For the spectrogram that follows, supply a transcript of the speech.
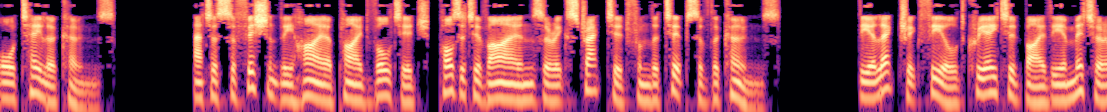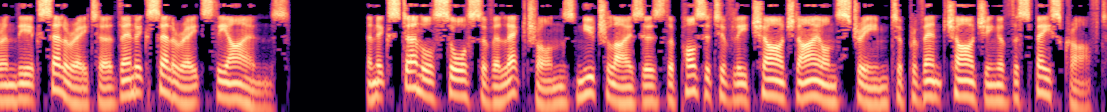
or Taylor cones. At a sufficiently high applied voltage, positive ions are extracted from the tips of the cones. The electric field created by the emitter and the accelerator then accelerates the ions. An external source of electrons neutralizes the positively charged ion stream to prevent charging of the spacecraft.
